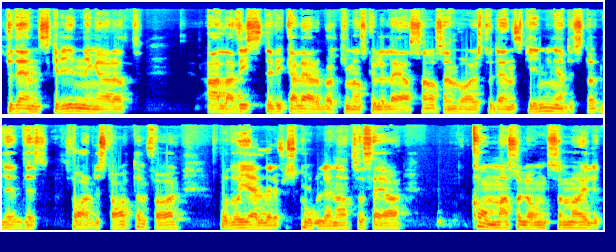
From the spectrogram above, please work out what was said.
studentskrivningar. Att alla visste vilka läroböcker man skulle läsa och sen var det studentskrivningar, det, det, det svarade staten för. Och då gällde det för skolorna att så att säga komma så långt som möjligt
